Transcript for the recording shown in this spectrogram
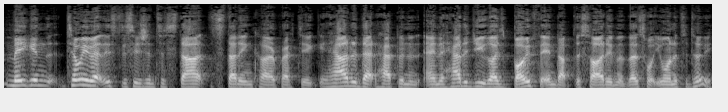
Megan, tell me about this decision to start studying chiropractic. How did that happen, and how did you guys both end up deciding that that's what you wanted to do?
